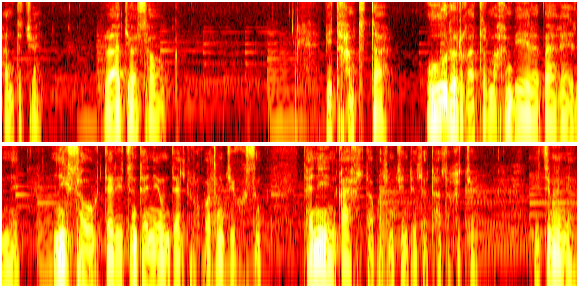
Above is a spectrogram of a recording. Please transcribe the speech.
хандж байна. Радио сувг бид хамтдаа өөрөөр газар махан биеэрээ байгаа хэрнээ нэг сувг дээр эзэн таны өмнө залбирх боломжийг өгсөн таны энэ гайхалтай боломжийн төлөө талархаж байна. Эзэн минь ээ.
